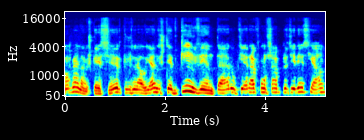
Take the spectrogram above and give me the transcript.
Convém não esquecer que o general Yanes teve que inventar o que era a função presidencial,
